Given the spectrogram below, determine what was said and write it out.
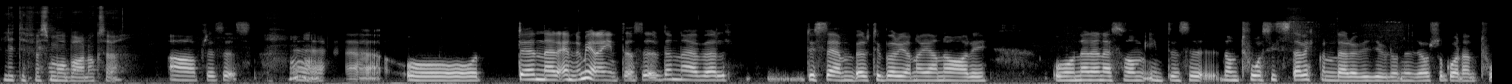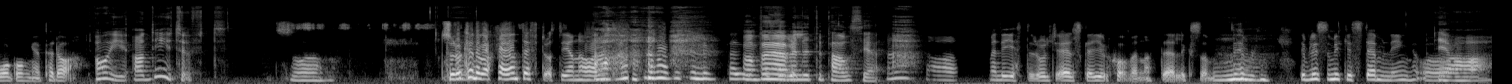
Lite för små barn också. Ja, precis. Jaha. Eh, och den är ännu mer intensiv. Den är väl december till början av januari. Och när den är som intensiv, de två sista veckorna där över jul och nyår så går den två gånger per dag. Oj, ja det är ju tufft. Så, så då kan det vara skönt efteråt i januari. Man behöver lite paus ja. ja, men det är jätteroligt, jag älskar julshowen. Att det, är liksom, det, det blir så mycket stämning. Och, Ja.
